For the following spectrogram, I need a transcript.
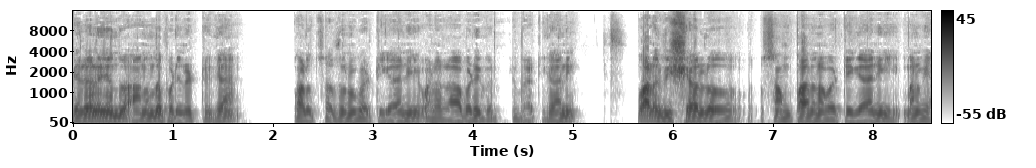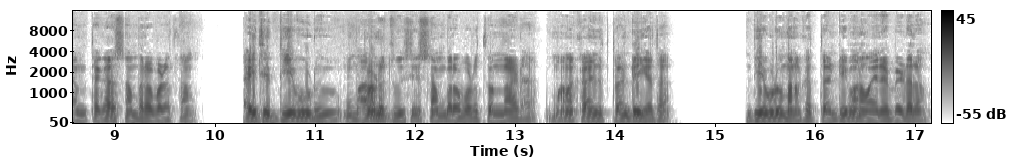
పిల్లల ఎందు ఆనందపడినట్టుగా వాళ్ళ చదువును బట్టి కానీ వాళ్ళ రాబడి బట్టి కానీ వాళ్ళ విషయాల్లో సంపాదన బట్టి కానీ మనం ఎంతగా సంబరపడతాం. అయితే దేవుడు మనను చూసి సంబరపడుతున్నాడా? మనకు ఆయన తండ్రి కదా. దేవుడు మనకు తండ్రి మనం ఆయన బిడ్డలం.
